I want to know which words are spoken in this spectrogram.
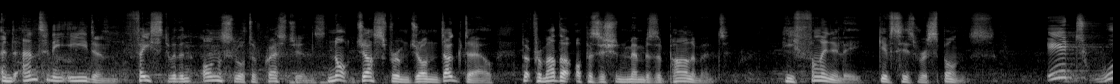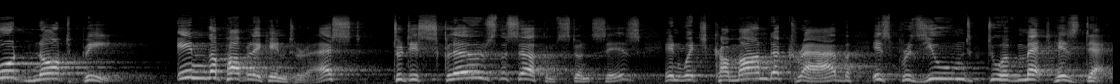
And Anthony Eden, faced with an onslaught of questions, not just from John Dugdale, but from other opposition members of parliament, he finally gives his response. It would not be in the public interest to disclose the circumstances in which Commander Crabb is presumed to have met his death.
